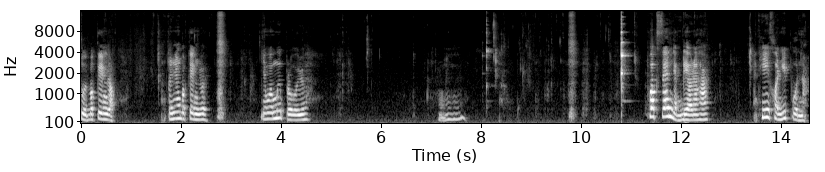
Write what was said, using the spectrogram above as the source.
สูตรบะเก่งหรอกแต่ยังบะเก่งอยู่ยังว่ามือโปรอยู่อืม พวกเส้นอย่างเดียวนะคะ ที่คนญี่ปุ่นอะ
